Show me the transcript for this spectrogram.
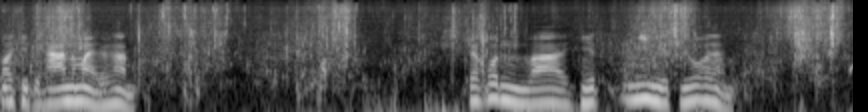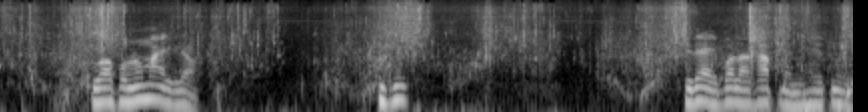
ว่าสิไปหาน้ำใหม่ด้วยครับจ้าคนว่าเห็ดมีเห็ดอยู่ขน ตัวผมลงมาอีกแล้วสิได้บ่ละครับเหมือนเฮ็ดมือ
